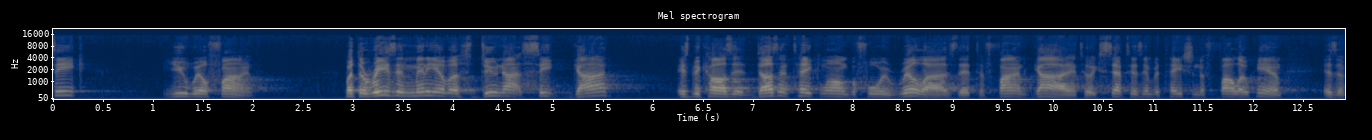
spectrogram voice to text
seek, you will find. But the reason many of us do not seek God is because it doesn't take long before we realize that to find God and to accept His invitation to follow Him is a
